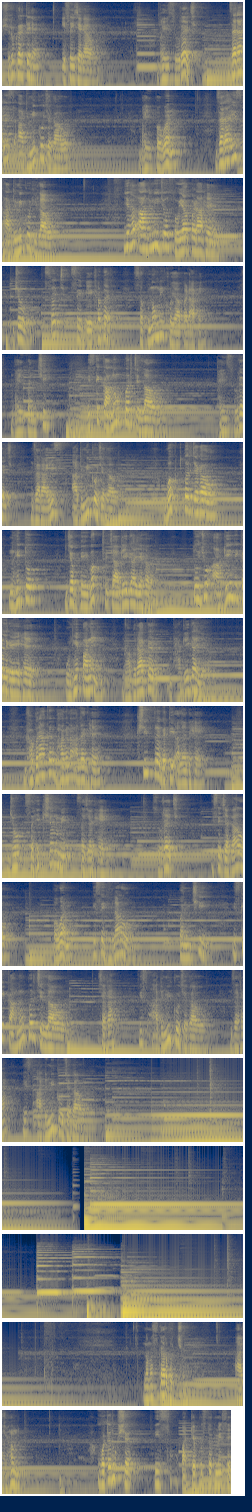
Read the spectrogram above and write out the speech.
शुरू करते हैं इसे जगाओ। भाई सूरज, जरा इस आदमी को जगाओ। भाई पवन जरा इस आदमी को हिलाओ। यह आदमी जो सोया पड़ा है, जो सच से बेखबर सपनों में खोया पड़ा है। भाई पंछी, इसके कानों पर चिल्लाओ। भाई सूरज, जरा इस आदमी को जगाओ। वक्त पर जगाओ, नहीं तो जब बेवक्त जागेगा यह तो जो आगे निकल गए हैं, उन्हें पाने घबरा कर भागेगा यह। घबरा कर भागना अलग है, क्षिप्र गति अलग है, जो सही क्षण में सजग है। सूरज, इसे जगाओ। पवन, इसे हिलाओ। पंछी, इसके कानों पर चिल्लाओ। जरा इस आदमी को जगाओ। जरा इस आदमी को जगाओ। नमस्कार बच्चों। आज हम वटवृक्ष इस पाठ्यपुस्तक में से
